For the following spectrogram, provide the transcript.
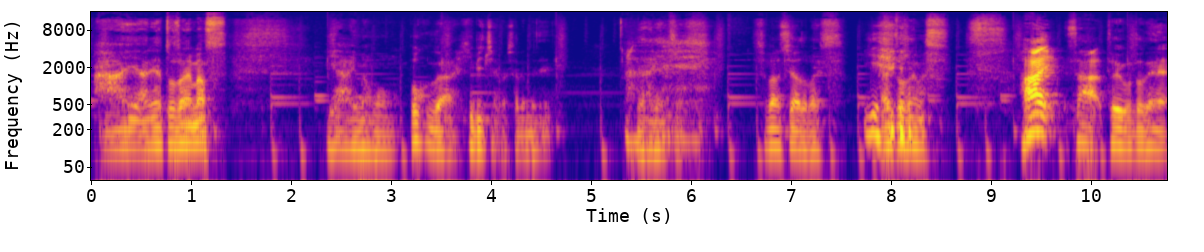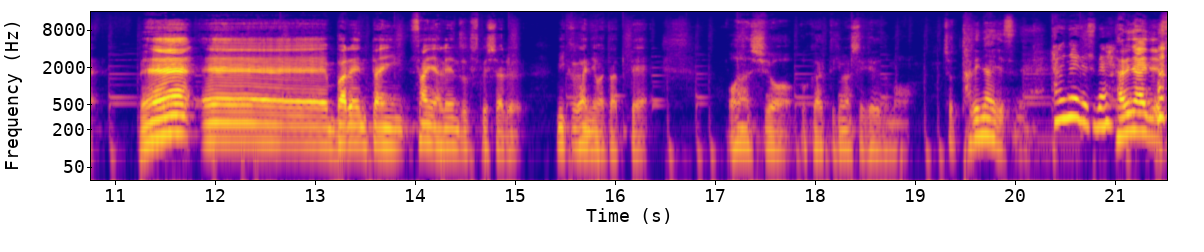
はいありがとうございます。いや今もう僕が響いちゃいましたね胸に。い。やありがとうございます素晴らしいアドバイス。ありがとうございます。はいさあということでねえーバレンタイン3夜連続スペシャル3日間にわたってお話を伺ってきましたけれどもちょっと足りないですね。足りないですね。足りないです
